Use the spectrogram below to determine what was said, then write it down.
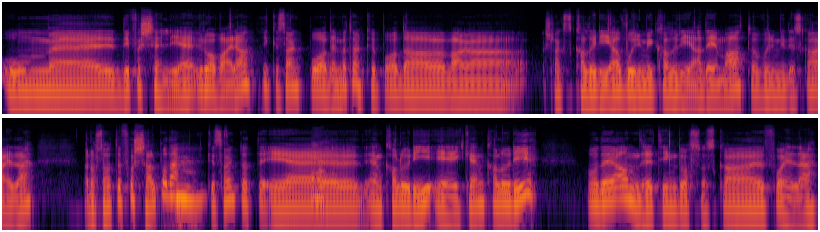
om eh, de forskjellige råvarene. ikke sant? Både med tanke på da hva slags kalorier, hvor mye kalorier det er i mat, og hvor mye du skal ha i det. Men også at det er forskjell på dem. ikke sant? At det er, En kalori er ikke en kalori. Og det er andre ting du også skal få i deg.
